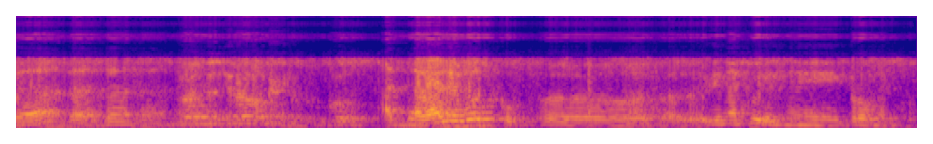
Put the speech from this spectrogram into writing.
Да, да, да, это все равно как бы. Отдавали водку в э, винокуренный промысел,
